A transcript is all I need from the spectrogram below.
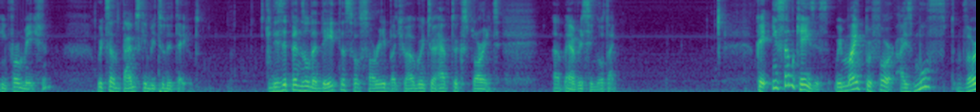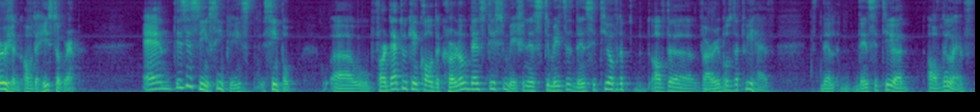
information, which sometimes can be too detailed. This depends on the data, so sorry, but you are going to have to explore it um, every single time. Okay, in some cases, we might prefer a smoothed version of the histogram. And this is simply simple. Uh, for that, we can call the kernel density estimation estimates the density of the of the variables that we have, the density of the length.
